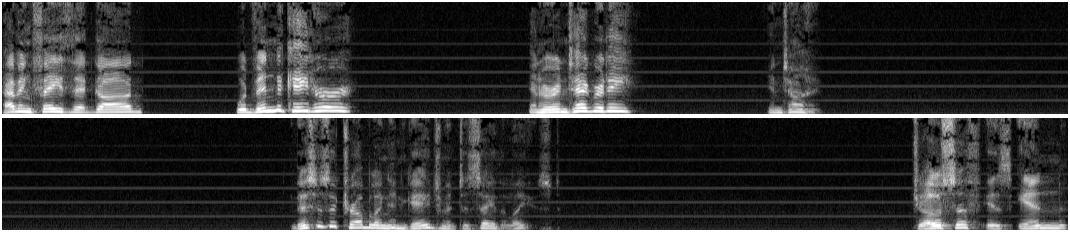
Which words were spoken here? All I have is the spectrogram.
Having faith that God would vindicate her and her integrity in time. This is a troubling engagement to say the least. Joseph is in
